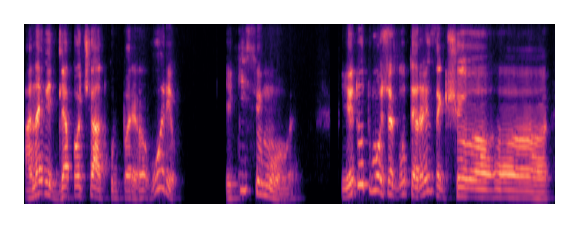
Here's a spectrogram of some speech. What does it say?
а навіть для початку переговорів якісь умови. І тут може бути ризик, що е,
